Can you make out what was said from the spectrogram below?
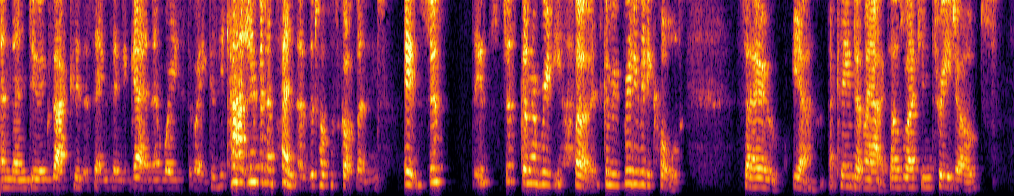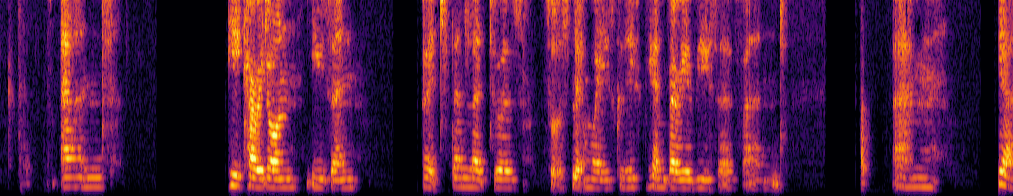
and then do exactly the same thing again and waste away because you can't live in a tent at the top of Scotland. It's just it's just going to really hurt. It's going to be really really cold. So yeah, I cleaned up my act. I was working three jobs and he carried on using which then led to us sort of splitting ways because he became very abusive and um yeah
